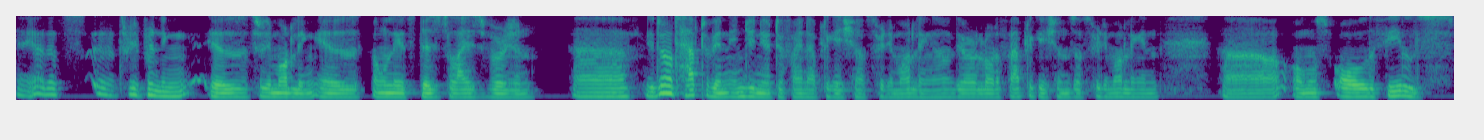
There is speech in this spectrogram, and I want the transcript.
Yeah, that's uh, 3D printing is 3D modeling is only its digitalized version. Uh, you do not have to be an engineer to find application of 3D modeling. Uh, there are a lot of applications of 3D modeling in uh, almost all the fields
